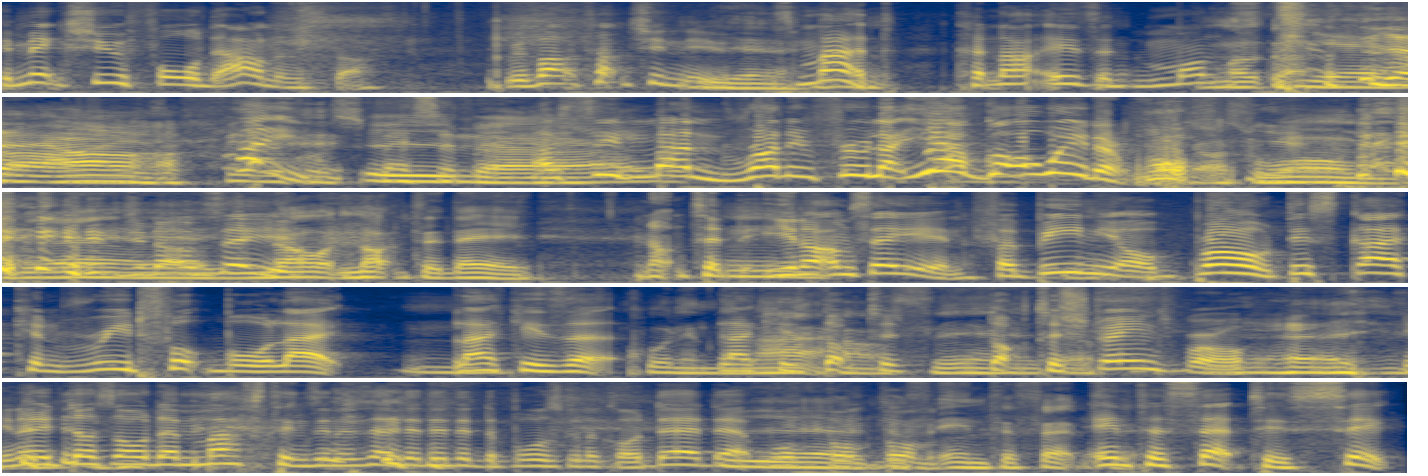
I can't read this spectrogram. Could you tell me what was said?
He makes you fall down and stuff without touching you. Yeah. It's mad. Konaté is a monster. Yeah, Yeah, ah, he's a Hey! specimen. He's, I've seen man running through like, yeah, I've got away there. Just warm. Yeah, Do you know what I'm saying? No, not today. Not to, you know what I'm saying? Fabinho, bro, this guy can read football like, like he's a, Call him the like he's Doctor, yeah, Doctor just- Strange, bro. Yeah. You know, he does all them maths things in his head. The ball's gonna go there, there, boom, Yeah, boom, just boom. intercept. intercept is sick.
